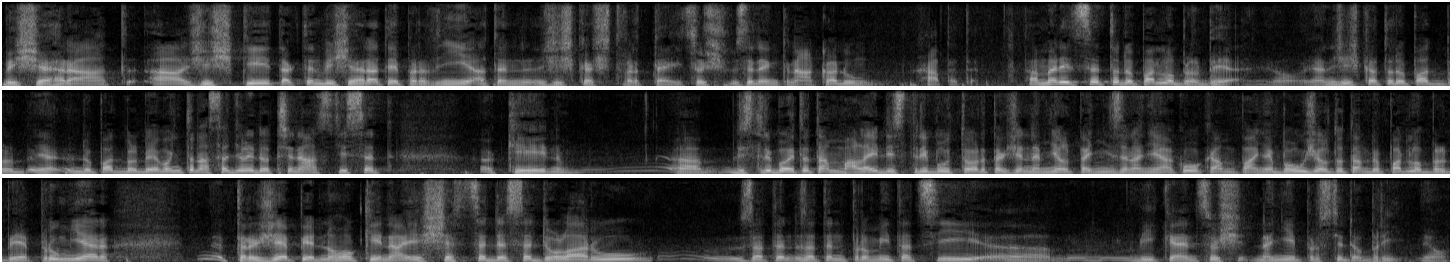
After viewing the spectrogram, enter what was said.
Vyšehrad a Žižky, tak ten Vyšehrad je první a ten Žižka čtvrtý, což vzhledem k nákladům chápete. V Americe to dopadlo blbě. Jo. Jan Žižka to dopad blbě, dopad blbě. Oni to nasadili do 1300 kin. Distribuje to tam malý distributor, takže neměl peníze na nějakou kampaň a bohužel to tam dopadlo blbě. Průměr tržeb jednoho kina je 610 dolarů za ten, za ten promítací uh, víkend, což není prostě dobrý. Jo.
